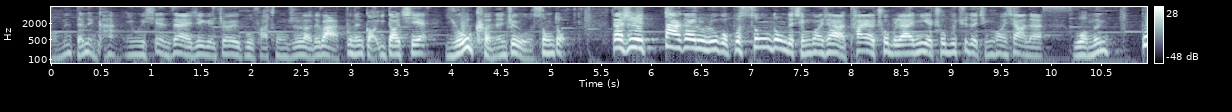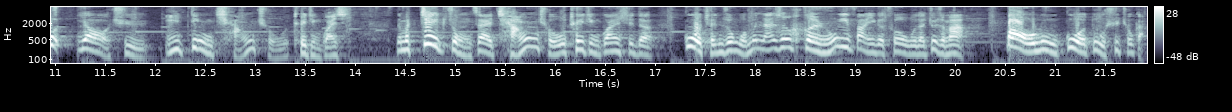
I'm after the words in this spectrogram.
我们等等看，因为现在这个教育部发通知了，对吧？不能搞一刀切，有可能就有松动，但是大概率如果不松动的情况下，他也出不来，你也出不去的情况下呢，我们不要去一定强求推进关系。那么这种在强求推进关系的过程中，我们男生很容易犯一个错误的，就什么暴露过度需求感。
